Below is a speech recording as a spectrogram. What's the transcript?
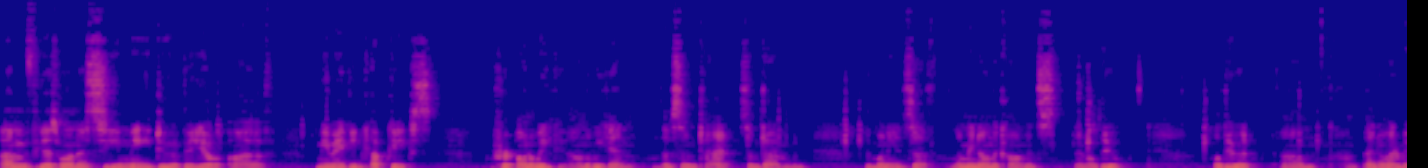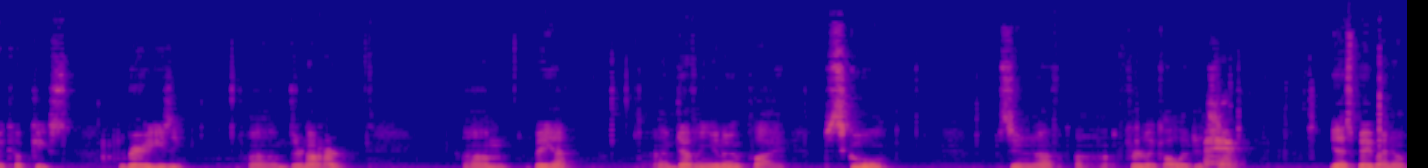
Um, if you guys want to see me do a video of me making cupcakes for on a week on the weekend, of sometime sometime when the money and stuff, let me know in the comments and I'll do. I'll do it. Um, I know how to make cupcakes. They're very easy. Um, they're not hard. Um, but yeah, I'm definitely going to apply to school soon enough uh, for like college and stuff. Yes, babe, I know.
